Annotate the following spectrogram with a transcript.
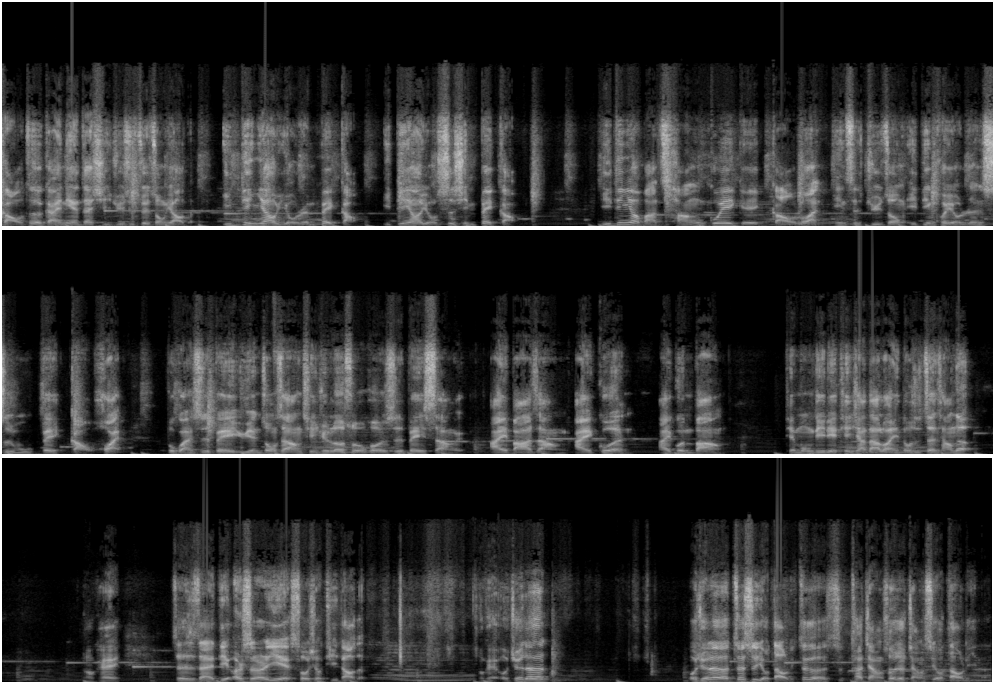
搞这个概念在喜剧是最重要的，一定要有人被搞，一定要有事情被搞。一定要把常规给搞乱，因此剧中一定会有人事物被搞坏，不管是被语言重伤、情绪勒索，或者是被赏挨巴掌、挨棍、挨棍棒，天崩地裂、天下大乱也都是正常的。OK，这是在第二十二页 SOJO 提到的。OK，我觉得，我觉得这是有道理，这个是他讲 so 秀讲的是有道理的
